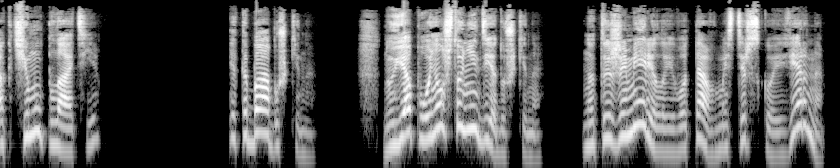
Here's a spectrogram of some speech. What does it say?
А к чему платье? Это бабушкина. Ну, я понял, что не дедушкина. Но ты же мерила его там, в мастерской, верно?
